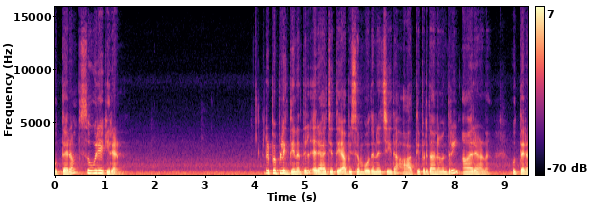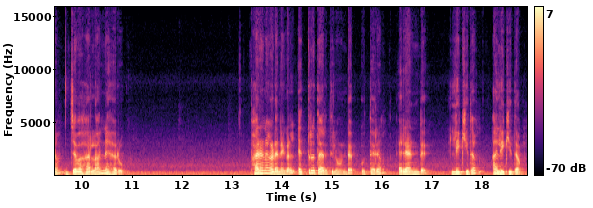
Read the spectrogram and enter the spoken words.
ഉത്തരം സൂര്യകിരൺ. റിപ്പബ്ലിക് ദിനത്തിൽ രാജ്യത്തെ അഭിസംബോധന ചെയ്ത ആദ്യ പ്രധാനമന്ത്രി ആരാണ്? ഉത്തരം ജവഹർലാൽ നെഹ്റു. ഭരണഘടനകൾ എത്ര തരത്തിലുണ്ട്? ഉത്തരം രണ്ട്. ലിഖിതം അലിഖിതം.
